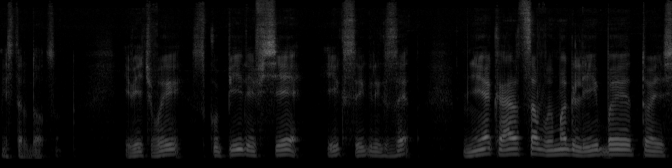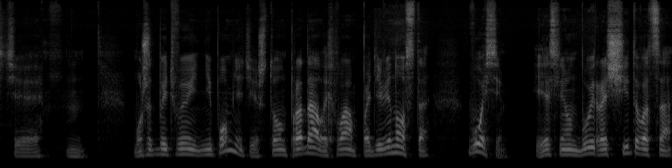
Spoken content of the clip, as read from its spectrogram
мистер Додсон. И ведь вы скупили все X, Y, Z. Мне кажется, вы могли бы, то есть... Э, может быть, вы не помните, что он продал их вам по девяносто восемь? Если он будет рассчитываться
